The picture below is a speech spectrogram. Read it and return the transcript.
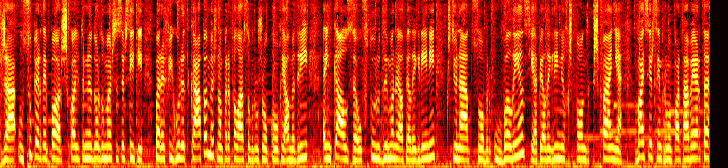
Já o Super Deport escolhe o treinador do Manchester City para figura de capa, mas não para falar sobre o jogo com o Real Madrid. Em causa o futuro de Manuel Pellegrini, questionado sobre o Valência, Pellegrini responde que Espanha vai ser sempre uma porta aberta,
